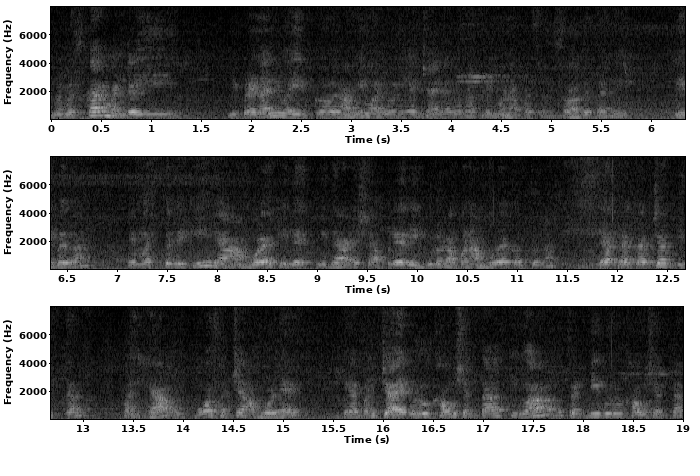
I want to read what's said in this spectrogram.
नमस्कार मंडळी. मी प्रणाली वाईरकर. आम्ही मालवणी या चॅनलवर आपले मनापासून स्वागत आहे. हे बघा हे मस्तपैकी या आंबोळ्या केल्या आहेत मी जाड. अशा आपल्या रेग्युलर आपण आंबोळ्या करतो ना त्या प्रकारच्याच दिसतात. पण ह्या उपवासाच्या आंबोळ्या आहेत. हे आपण चायबरोबर खाऊ शकता किंवा चटणीबरोबर खाऊ शकता.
